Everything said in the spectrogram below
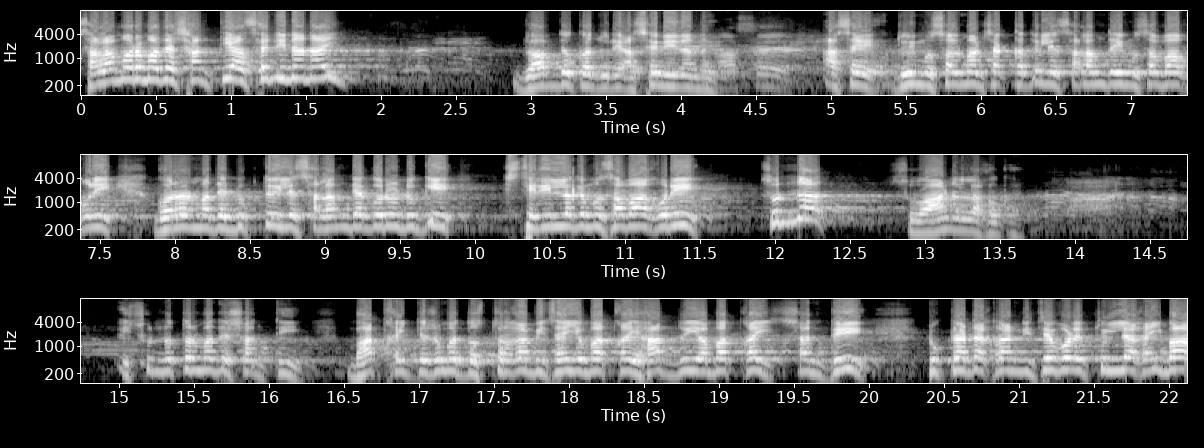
সালামর মাঝে শান্তি আসেনি না নাই? জবাব দোকা জুড়ে আসেনি না নাই? আছে। দুই মুসলমান সাক্ষাৎ হইলে সালাম দেই মুসাফা করি। ঘরের মাঝে ঢুকতে হইলে সালাম দিয়া গরু ঢুকি স্ত্রীর লগে মুসাফা করি। সুন্নত? সুবাহান আল্লাহ হোকা এই সুন্নতর মাঝে শান্তি। ভাত খাইতে সময় দস্তরকা বিছাইয়া ভাত খাই হাত ধুইয়া ভাত খাই শান্তি। টুকরা টাকরা নিচে পড়ে তুললে খাইবা।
